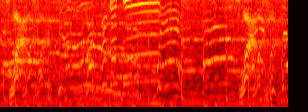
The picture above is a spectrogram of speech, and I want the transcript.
Slash. Slap.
